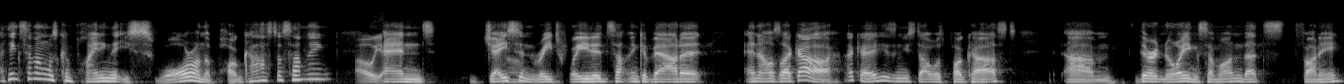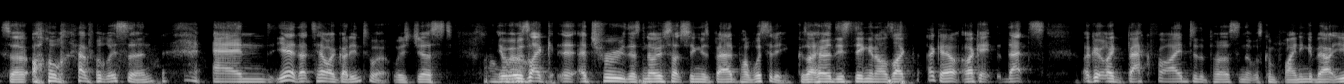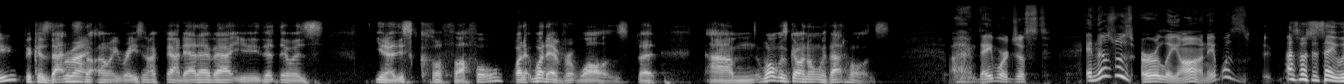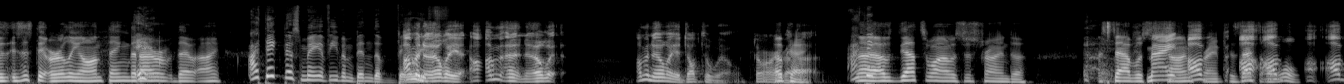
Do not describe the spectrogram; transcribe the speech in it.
I think someone was complaining that you swore on the podcast or something. Oh yeah. And Jason retweeted something about it. And I was like, oh, okay, here's a new Star Wars podcast. Um, they're annoying someone. That's funny. So I'll have a listen. And yeah, that's how I got into it. Was just Oh, it, it was like a, a true. There's no such thing as bad publicity because I heard this thing and I was like, okay, okay, that's okay. Like backfired to the person that was complaining about you because that's Right. the only reason I found out about you that there was, you know, this kerfuffle, whatever it was. But um, what was going on with that horse? Uh, they were just, and this was early on. It was. I was about to say, was is this the early on thing that I that I? I think this may have even been the very. I'm an early. I'm an early. I'm an early adopter, Will. Don't worry Okay. about that. I no, think- that's why I was just trying to establish the Mate, time I've, frame because that's I've, old. I've, I've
